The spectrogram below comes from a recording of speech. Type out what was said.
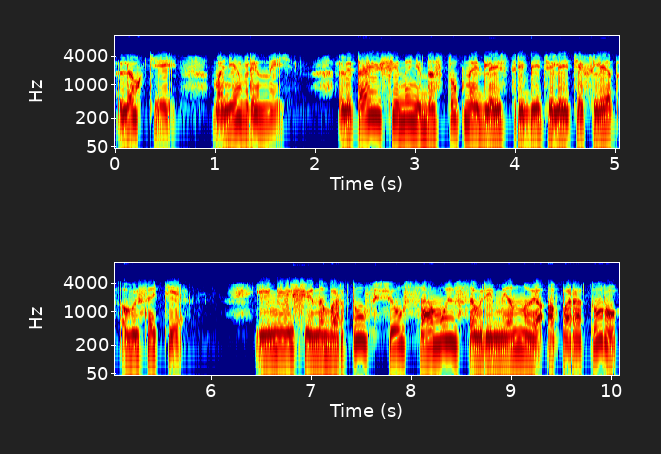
легкий, маневренный, летающий на недоступной для истребителей тех лет высоте – и имеющие на борту всю самую современную аппаратуру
